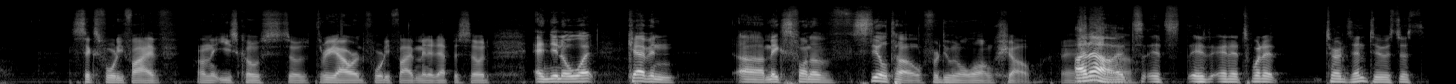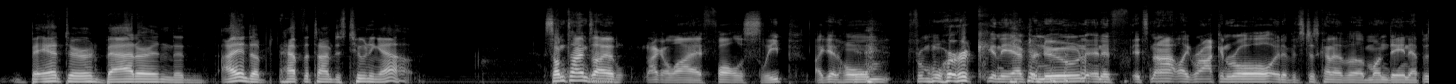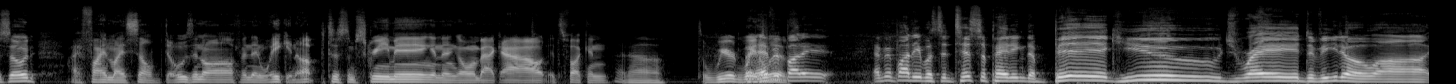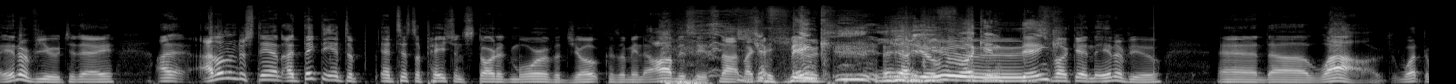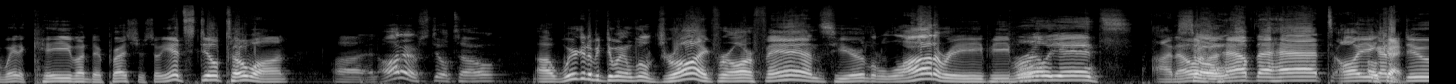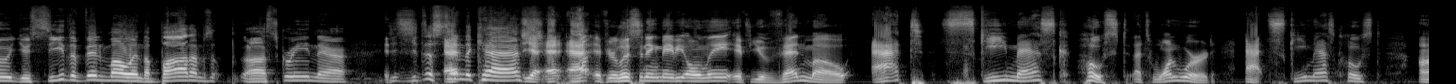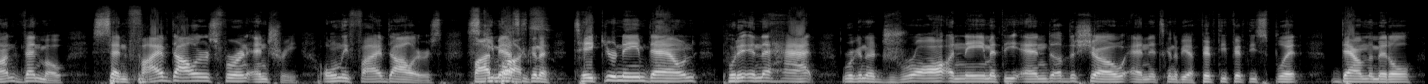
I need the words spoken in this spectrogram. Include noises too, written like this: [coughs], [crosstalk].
645 on the East Coast. So three hour and 45 minute episode. And you know what? Kevin uh, makes fun of Steel Toe for doing a long show. And, I know. Uh, it's, it's, it, and it's what it turns into is just banter and batter. And, and I end up half the time just tuning out. Sometimes I, not gonna lie, I fall asleep. I get home [laughs] from work in the afternoon, and if it's not like rock and roll, and if it's just kind of a mundane episode, I find myself dozing off and then waking up to some screaming and then going back out. It's fucking. I know. It's a weird way but to everybody, live. Everybody was anticipating the big, huge Ray DeVito uh, interview today. I I don't understand. I think the ante- anticipation started more of a joke because I mean, obviously, it's not [laughs] like a huge, [laughs] a huge fucking think? fucking interview. And uh, wow, what the way to cave under pressure. So he had steel toe on. Uh, in honor of steel toe, uh, we're going to be doing a little drawing for our fans here, a little lottery, people. Brilliant. I know. So, I have the hat. All you okay. got to do, you see the Venmo in the bottom uh, screen there. You, you, just send at, the cash. Yeah, at, at, if you're listening, maybe only if you Venmo at Ski Mask Host. That's one word at Ski Mask Host on Venmo. Send five dollars for an entry. Only five dollars. Ski Mask is gonna take your name down, put it in the hat. We're gonna draw a name at the end of the show, and it's gonna be a 50-50 split down the middle.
